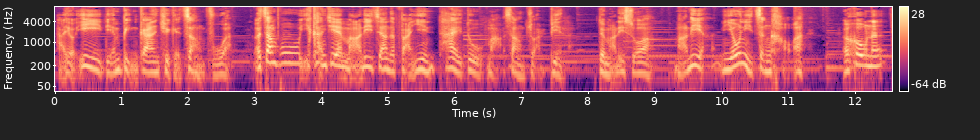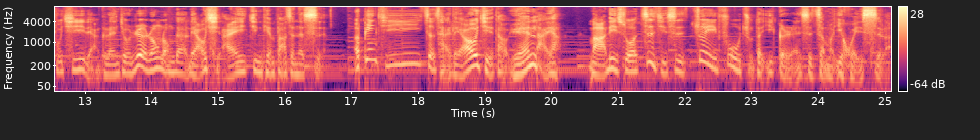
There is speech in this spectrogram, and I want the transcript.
还有一点饼干去给丈夫啊。而丈夫一看见玛丽这样的反应，态度马上转变了，对玛丽说：“啊，玛丽啊，你有你真好啊。”而后呢，夫妻两个人就热融融的聊起来今天发生的事。而编辑这才了解到，原来呀。玛丽说自己是最富足的一个人是怎么一回事了？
